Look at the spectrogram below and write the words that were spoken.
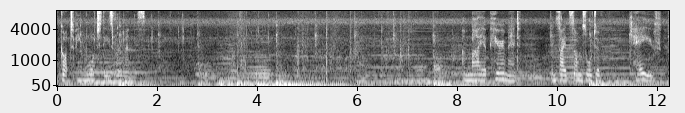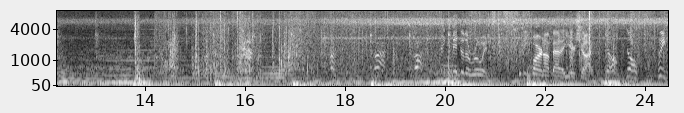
got to be more to these ruins. A Maya pyramid inside some sort of cave. Take him into the ruins. He'll be far enough out of earshot. No, no, please,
